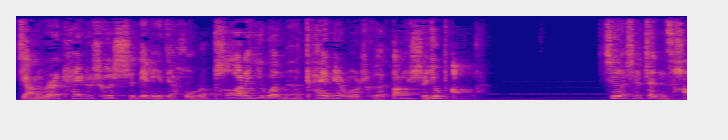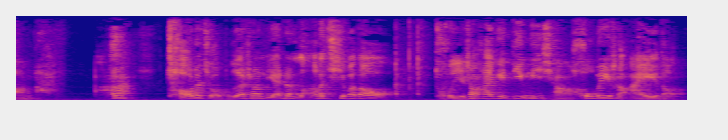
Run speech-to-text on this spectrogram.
蒋元开着车，史殿林在后边趴着一关门，开面包车，当时就跑了。这是真仓啊！朝着脚脖上连着拉了七八刀，腿上还给钉一枪，后背上挨一刀。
